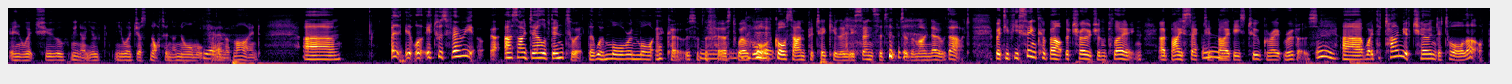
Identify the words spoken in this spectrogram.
in which you, you know, you you are just not in a normal yeah. frame of mind. Um, it, it, was very, as I delved into it, there were more and more echoes of the mm. First World War. Of course, I'm particularly sensitive to them, I know that. But if you think about the Trojan plain uh, bisected mm. by these two great rivers, mm. uh, by the time you've churned it all up,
